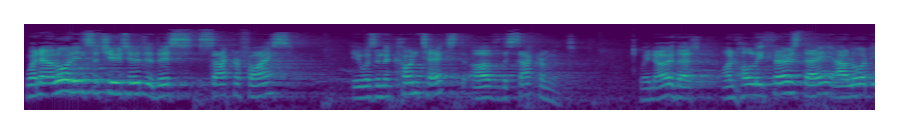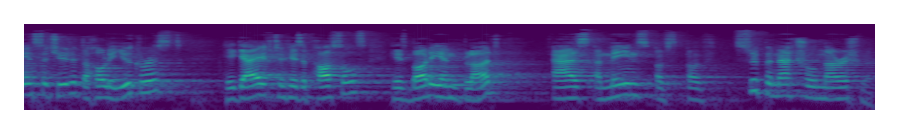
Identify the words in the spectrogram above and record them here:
When our Lord instituted this sacrifice, it was in the context of the sacrament. We know that on Holy Thursday, our Lord instituted the Holy Eucharist. He gave to his apostles his body and blood as a means of, of supernatural nourishment.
